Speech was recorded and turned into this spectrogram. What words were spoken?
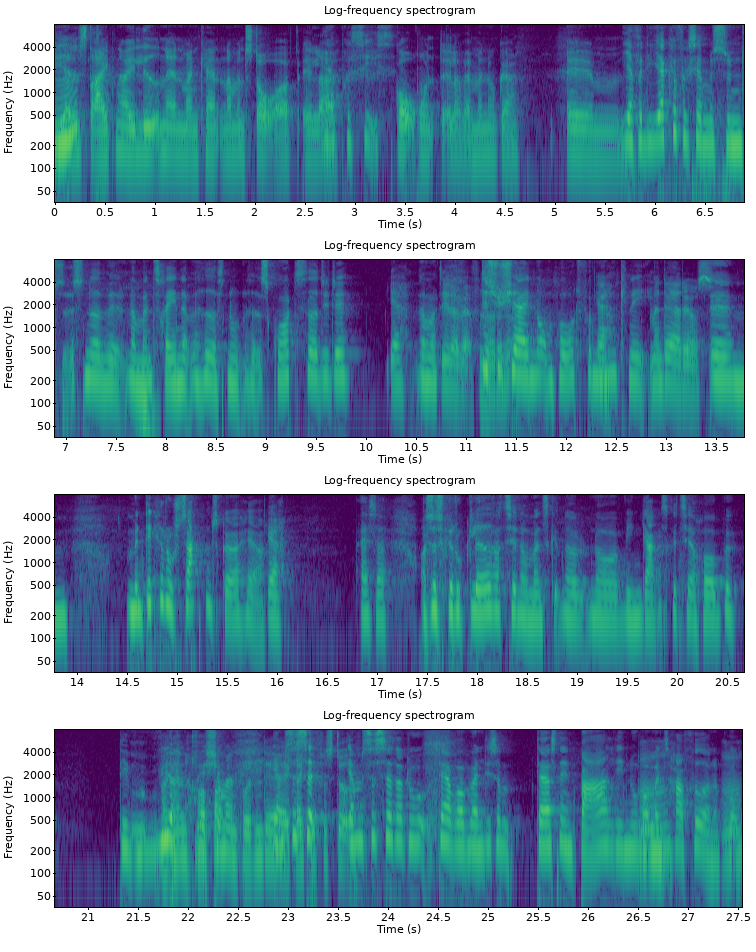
mm. i alle strækkene og i ledene, end man kan, når man står op, eller Ja, præcis. går rundt, eller hvad man nu gør. Øhm, Ja, fordi jeg kan for eksempel synes, sådan noget med, når man træner, hvad hedder sådan nogle, hedder squats, hedder de det? ja, Når man, det er der i hvert fald Det noget, synes jeg er enormt hårdt for hedder. mine knæ. men det er det også. Øhm, men det kan du sagtens gøre her. Ja, Altså, og så skal du glæde dig til, når, man skal, når, når vi engang skal til at hoppe. Det er Hvordan virkelig hopper sjovt. man på den? Det har jeg ikke så rigtig sæt- forstået. Jamen, så sætter du, der hvor man ligesom, der er sådan en bare lige nu, mm. hvor man har fødderne på. Mm.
